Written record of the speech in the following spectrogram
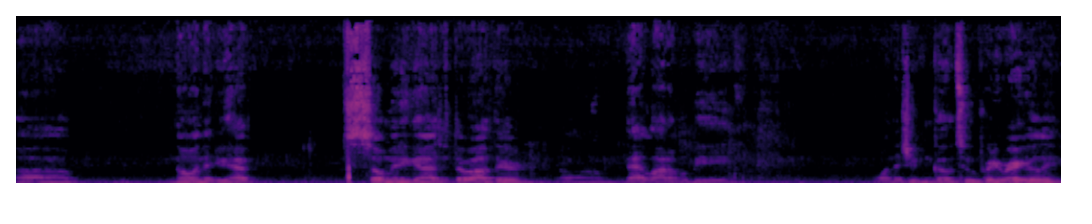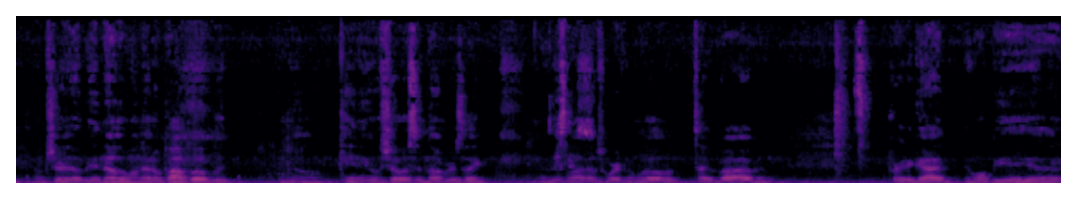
um, knowing that you have so many guys to throw out there, um, that lineup will be one that you can go to pretty regularly. I'm sure there'll be another one that'll pop up with, you know, Kenny will show us the numbers like know, this lineup's working well type vibe, and pray to God it won't be a uh,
